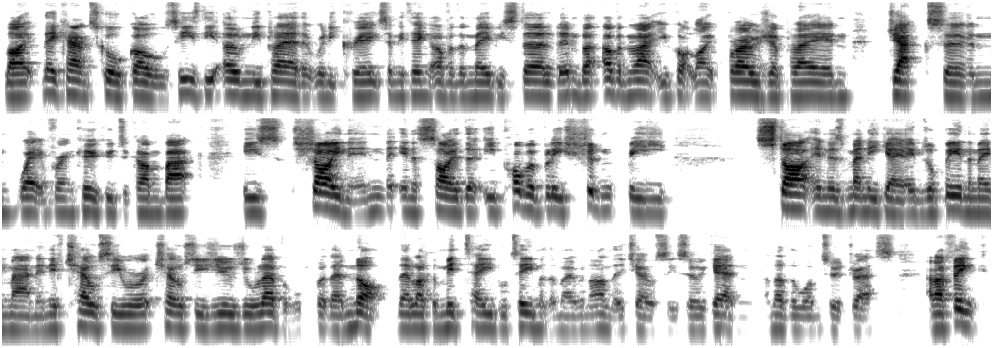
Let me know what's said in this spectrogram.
Like they can't score goals. He's the only player that really creates anything other than maybe Sterling. But other than that, you've got like Broja playing, Jackson waiting for Nkunku to come back. He's shining in a side that he probably shouldn't be starting as many games or being the main man. And if Chelsea were at Chelsea's usual level, but they're not. They're like a mid-table team at the moment, aren't they, Chelsea? So again, another one to address. And I think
